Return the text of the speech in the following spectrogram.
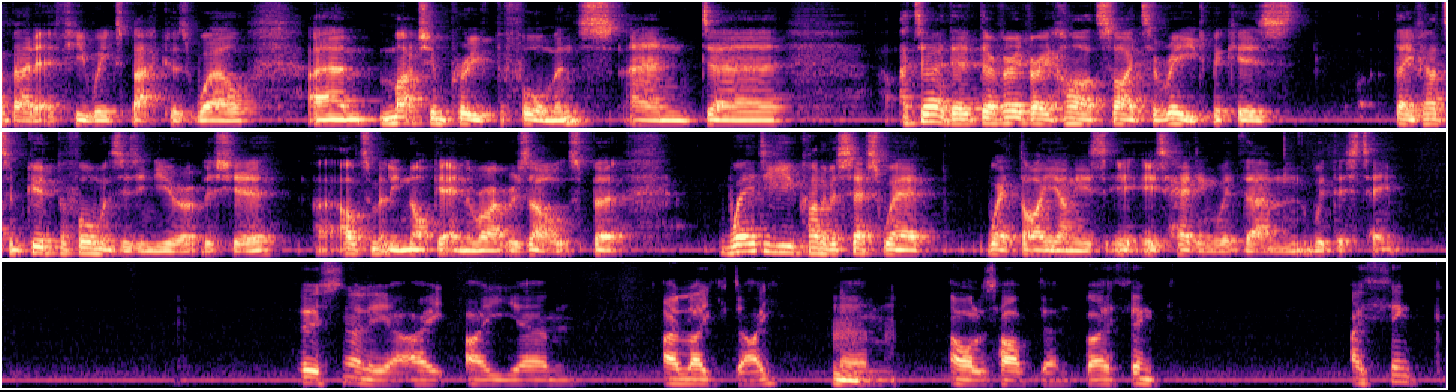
about it a few weeks back as well. Um, much improved performance, and uh, I don't know they're, they're a very very hard side to read because they've had some good performances in Europe this year. Uh, ultimately, not getting the right results. But where do you kind of assess where where Dai Young is is heading with um, with this team? Personally, I I um, I like Dai. Mm. Um, I always have done, but I think I think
